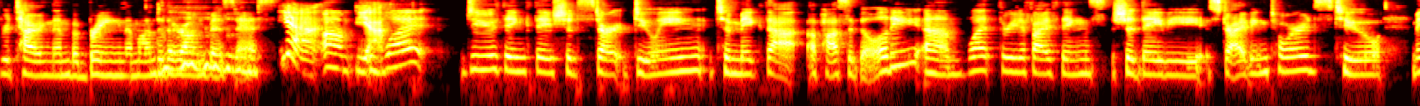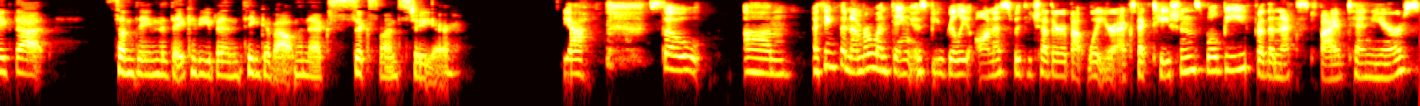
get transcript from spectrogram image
retiring them, but bringing them onto their own business. Yeah. Um, Yeah. What do you think they should start doing to make that a possibility? Um, what three to five things should they be striving towards to make that something that they could even think about in the next six months to a year? Yeah. So, um, I think the number one thing is be really honest with each other about what your expectations will be for the next five, ten years,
